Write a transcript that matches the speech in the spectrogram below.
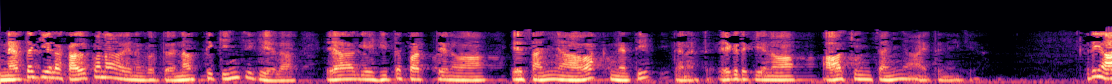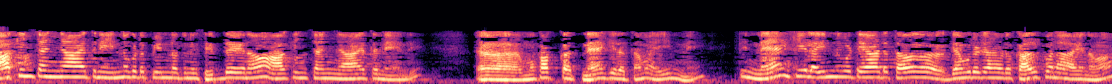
නැත කියලා කල්පනා වෙනකොට නත්ති කිංචි කියලා එයාගේ හිතපත් වෙනවා ඒ සංඥාවක් නැති තැනට. ඒකට කියනවා ආකින්චඤ්ඤායතනෙ කියලා. ඉතින් ආකින්චඤ්ඤායතනෙ ඉන්නකොට පින්නතුනේ සිද්ධ වෙනවා ආකින්චඤ්ඤායතනෙදී මොකක්වත් නැහැ කියලා තමයි ඉන්නේ. ඉතින් නැහැ කියලා ඉන්නකොට එයාට තව ගැඹුරට යනකොට කල්පනා වෙනවා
